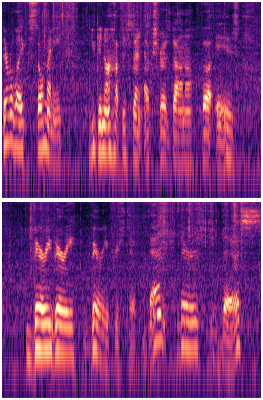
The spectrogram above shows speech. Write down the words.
There were like so many. You did not have to send extras, Donna, but it is very, very, very appreciative. Then there's this.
